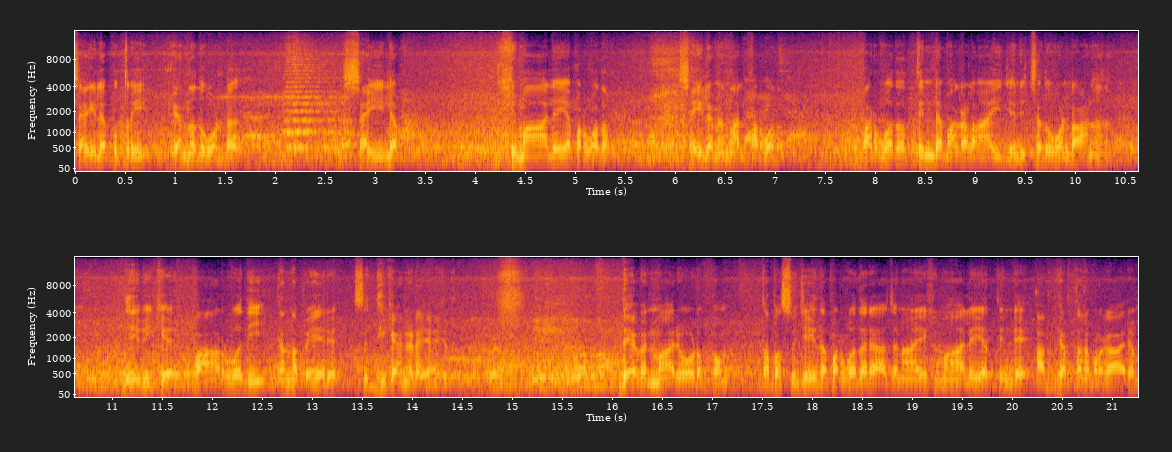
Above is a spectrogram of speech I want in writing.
ശൈലപുത്രി എന്നതുകൊണ്ട് ശൈലം ഹിമാലയ പർവതം ശൈലം എന്നാൽ പർവതം പർവതത്തിന്റെ മകളായി ജനിച്ചതുകൊണ്ടാണ് ദേവിക്ക് പാർവതി എന്ന പേര് സിദ്ധിക്കാനിടയായത്. ദേവന്മാരോടൊപ്പം തപസ്സു ചെയ്ത പർവതരാജനായ ഹിമാലയത്തിന്റെ അഭ്യർത്ഥന പ്രകാരം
